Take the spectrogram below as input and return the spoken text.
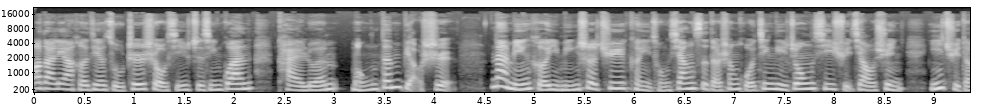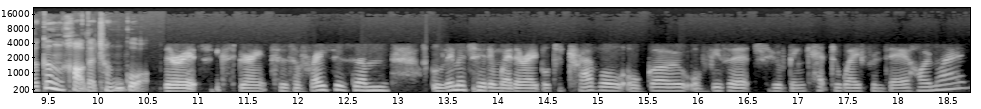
澳大利亚和解组织首席执行官凯伦·蒙登表示，难民和移民社区可以从相似的生活经历中吸取教训，以取得更好的成果。There is experiences of racism, limited in where they're able to travel or go or visit, who have been kept away from their homelands.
